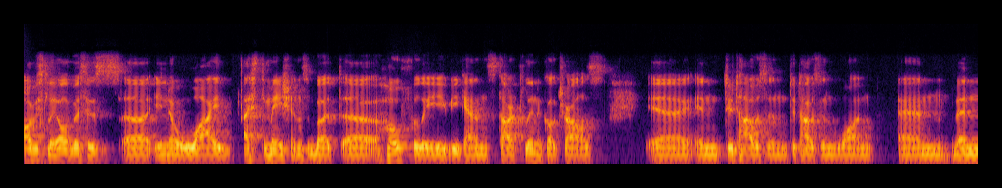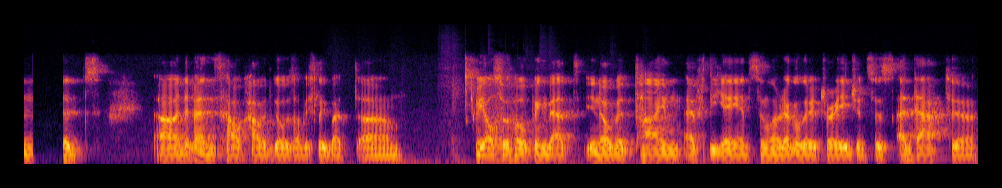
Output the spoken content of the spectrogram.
obviously all this is uh, you know wide estimations but uh, hopefully we can start clinical trials uh, in 2000 2001 and then it uh, depends how, how it goes obviously but um, we're also hoping that you know with time fda and similar regulatory agencies adapt to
